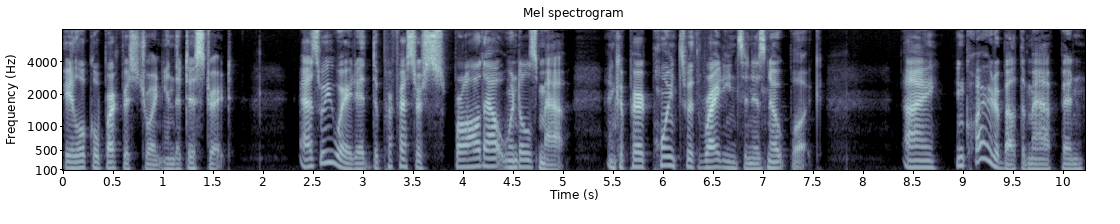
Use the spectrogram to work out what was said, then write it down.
a local breakfast joint in the district. As we waited, the professor sprawled out Wendell's map and compared points with writings in his notebook. I inquired about the map, and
